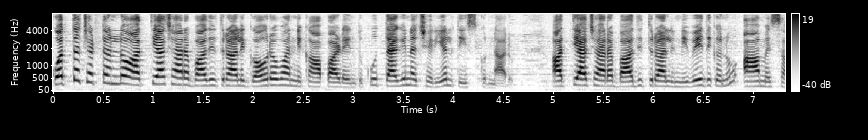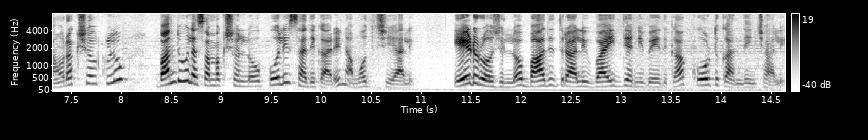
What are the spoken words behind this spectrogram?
కొత్త చట్టంలో అత్యాచార బాధితురాలి గౌరవాన్ని కాపాడేందుకు తగిన చర్యలు తీసుకున్నారు. అత్యాచార బాధితురాలి నివేదికను ఆమె సంరక్షకులు బంధువుల సమక్షంలో పోలీస్ అధికారి నమోదు చేయాలి. ఏడు రోజుల్లో బాధితురాలి వైద్య నివేదిక కోర్టుకు అందించాలి.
